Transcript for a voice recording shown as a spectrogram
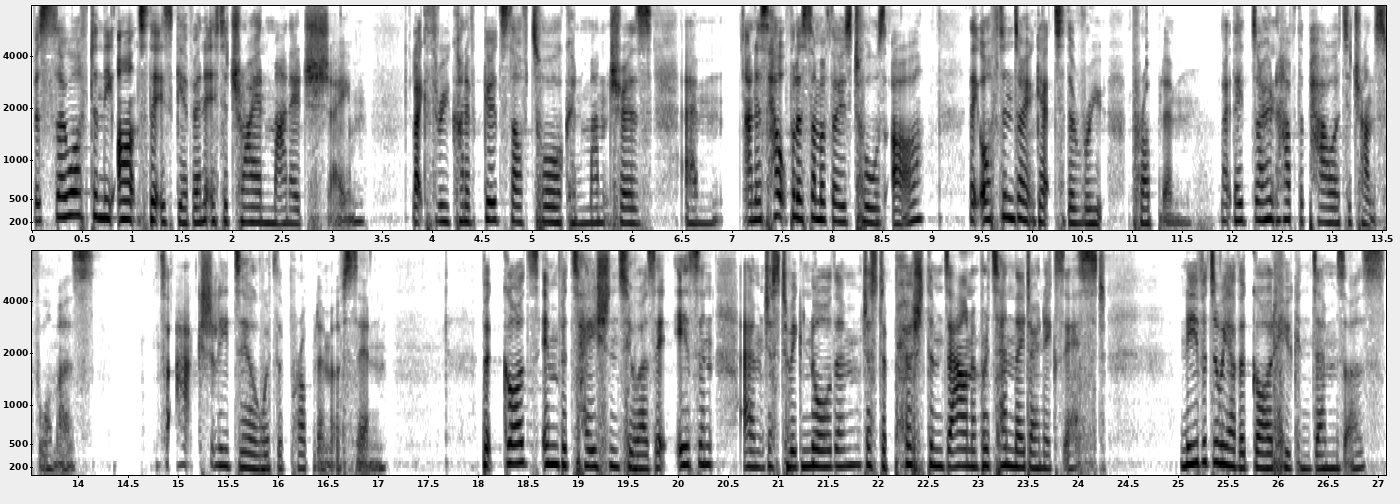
But so often the answer that is given is to try and manage shame, like through kind of good self talk and mantras. Um, and as helpful as some of those tools are, they often don't get to the root problem. Like they don't have the power to transform us, to actually deal with the problem of sin. But God's invitation to us, it isn't um, just to ignore them, just to push them down and pretend they don't exist. Neither do we have a God who condemns us.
